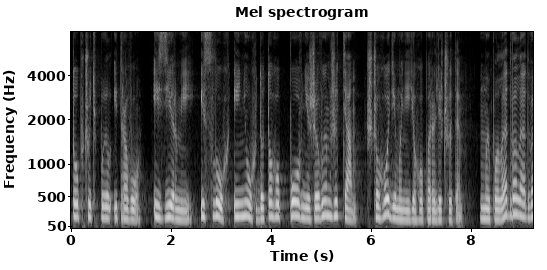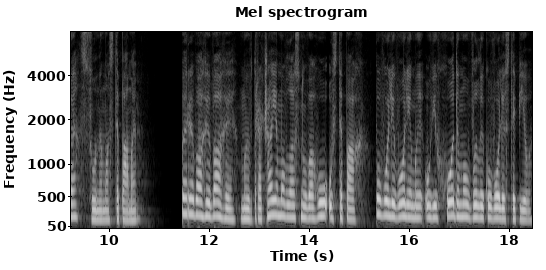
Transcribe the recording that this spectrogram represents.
топчуть пил і траву. І зір мій, і слух, і нюх до того повні живим життям, що годі мені його перелічити. Ми поледве-ледве сунемо степами. Переваги ваги ми втрачаємо власну вагу у степах. Поволі волі ми увіходимо в велику волю степів.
